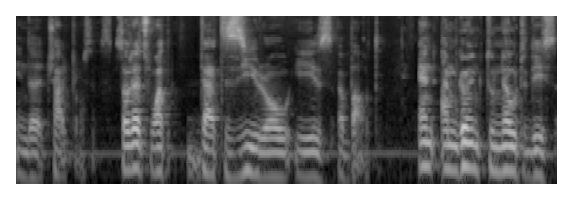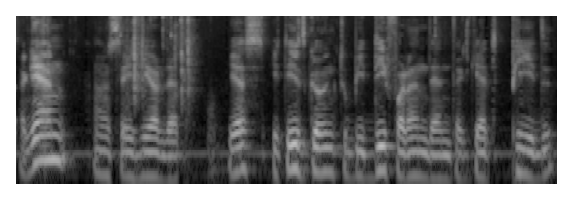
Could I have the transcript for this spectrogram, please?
in the child process? So that's what that zero is about and I'm going to note this again to say here that yes it is going to be different than the get pid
